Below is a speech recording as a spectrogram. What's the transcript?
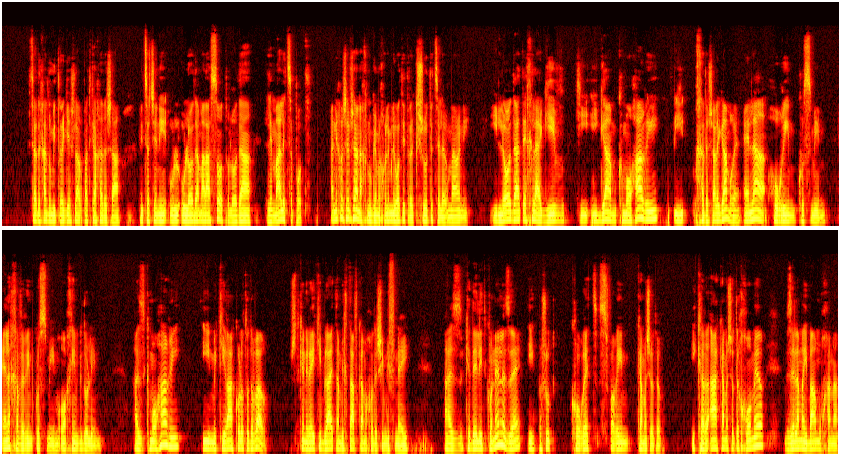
מצד אחד הוא מתרגש להרפתקה חדשה מצד שני הוא, הוא לא יודע מה לעשות הוא לא יודע למה לצפות. אני חושב שאנחנו גם יכולים לראות התרגשות אצל הרמיוני. היא לא יודעת איך להגיב כי היא גם כמו הארי היא חדשה לגמרי אין לה הורים קוסמים אין לה חברים קוסמים או אחים גדולים אז כמו הארי היא מכירה הכל אותו דבר פשוט כנראה היא קיבלה את המכתב כמה חודשים לפני אז כדי להתכונן לזה היא פשוט קוראת ספרים כמה שיותר. היא קראה כמה שיותר חומר וזה למה היא באה מוכנה.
